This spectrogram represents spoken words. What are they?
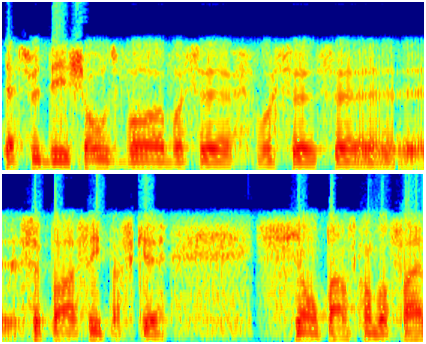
la suite des choses va, va se va se, se, se passer parce que si on pense qu'on va faire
